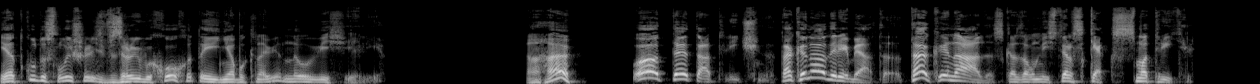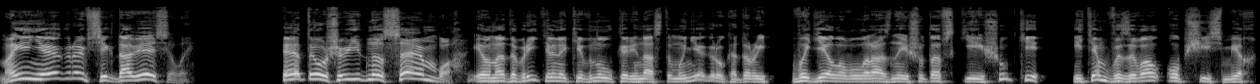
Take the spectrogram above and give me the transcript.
и откуда слышались взрывы хохота и необыкновенного веселья. — Ага, вот это отлично! Так и надо, ребята, так и надо, — сказал мистер Скекс, смотритель. — Мои негры всегда веселы. Это уж видно Сэмбо, и он одобрительно кивнул коренастому негру, который выделывал разные шутовские шутки и тем вызывал общий смех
